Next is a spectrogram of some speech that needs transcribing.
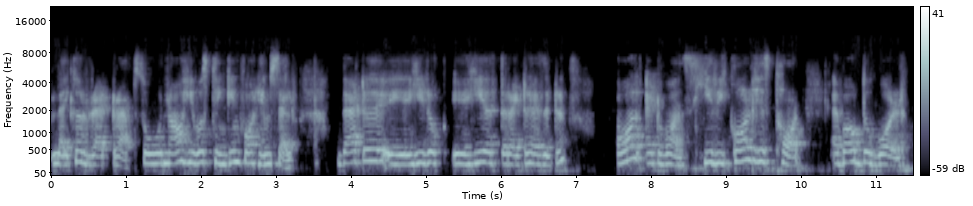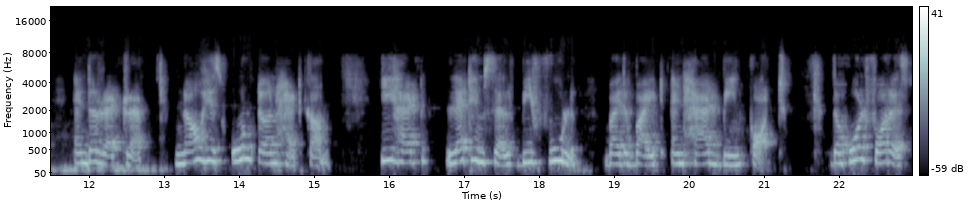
like a rat trap. So now he was thinking for himself that uh, he here the writer has written all at once he recalled his thought about the world and the rat trap. Now his own turn had come. He had let himself be fooled by the bite and had been caught the whole forest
